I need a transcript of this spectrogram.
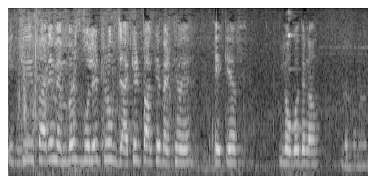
ਇੱਕ ਇਹ ਸਾਰੇ ਮੈਂਬਰਸ ਬੁਲੇਟ ਪ੍ਰੂਫ ਜੈਕਟ ਪਾ ਕੇ ਬੈਠੇ ਹੋਏ AKF ਲੋਗੋ ਦੇ ਨਾਲ देखो मैम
